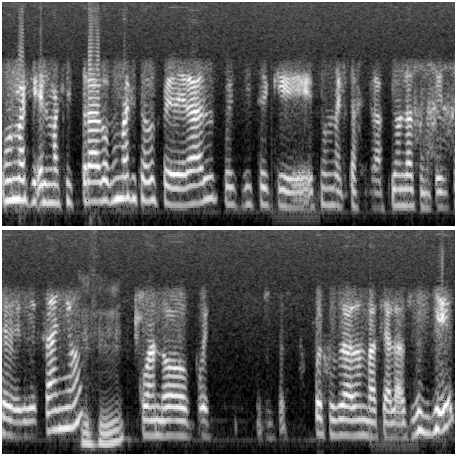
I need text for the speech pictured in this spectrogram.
un, el magistrado, un magistrado federal, pues, dice que es una exageración la sentencia de 10 años, cuando, pues, fue juzgado en base a las leyes,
